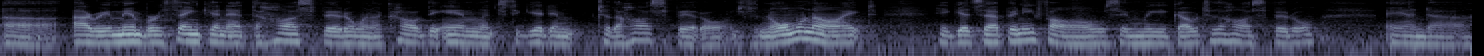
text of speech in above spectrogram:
uh, I remember thinking at the hospital when I called the ambulance to get him to the hospital. It was a normal night. He gets up and he falls, and we go to the hospital. And uh,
